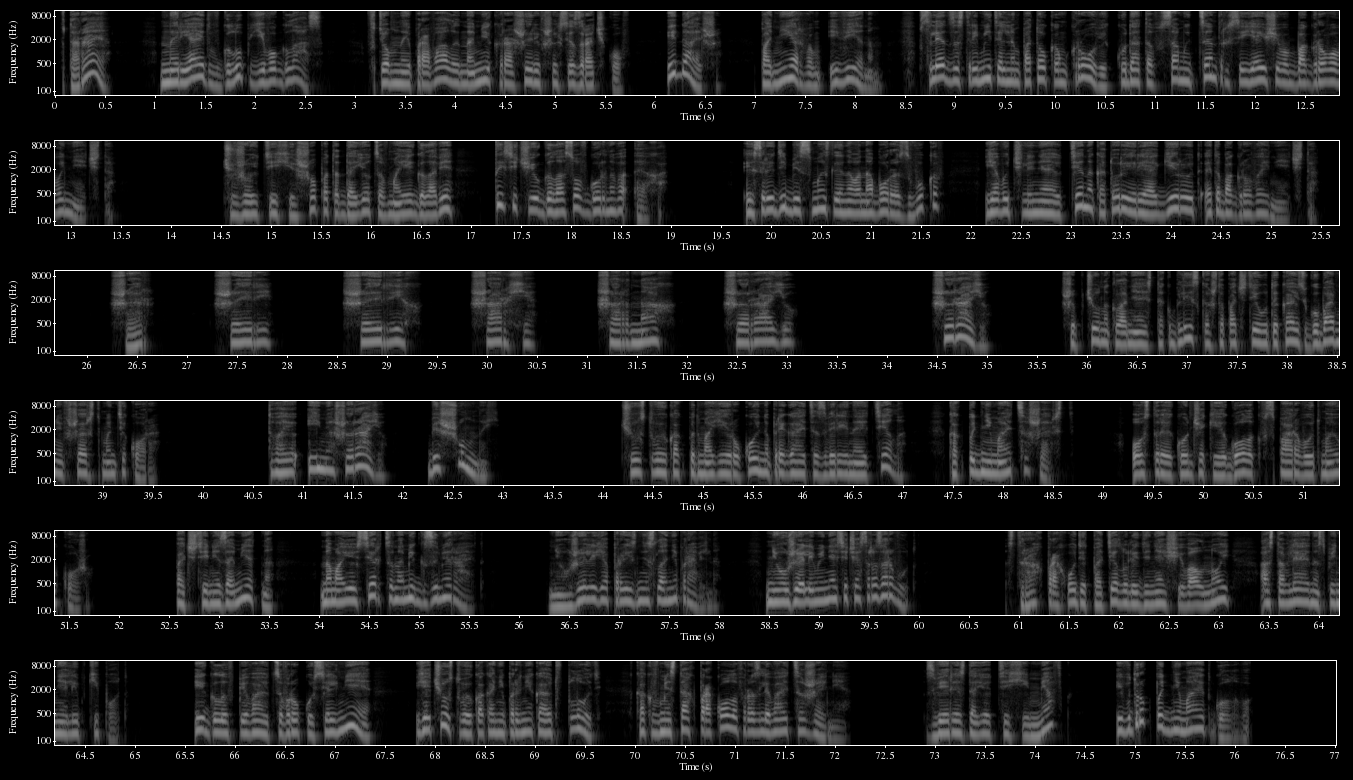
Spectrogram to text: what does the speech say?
Вторая ныряет вглубь его глаз, в темные провалы на миг расширившихся зрачков, и дальше, по нервам и венам, вслед за стремительным потоком крови куда-то в самый центр сияющего багрового нечто. Чужой тихий шепот отдаётся в моей голове тысячью голосов горного эха. И среди бессмысленного набора звуков — я вычленяю те, на которые реагирует это багровое нечто. Шер, Шерри, Шеррих, Шархе, Шарнах, Шираю. Шираю, шепчу, наклоняясь так близко, что почти утыкаюсь губами в шерсть мантикора. Твое имя Шираю, бесшумный. Чувствую, как под моей рукой напрягается звериное тело, как поднимается шерсть. Острые кончики иголок вспарывают мою кожу. Почти незаметно, на мое сердце на миг замирает. Неужели я произнесла неправильно? Неужели меня сейчас разорвут? Страх проходит по телу леденящей волной, оставляя на спине липкий пот. Иглы впиваются в руку сильнее, я чувствую, как они проникают в плоть, как в местах проколов разливается жжение. Зверь издает тихий мявк и вдруг поднимает голову.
